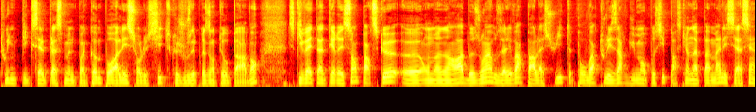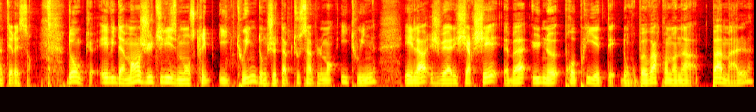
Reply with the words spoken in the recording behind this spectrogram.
twinpixelplacement.com pour aller sur le site que je vous ai présenté auparavant. Ce qui va être intéressant parce que on en aura besoin, vous allez voir par la suite, pour voir tous les arguments possibles parce qu'il y en a pas mal et c'est assez intéressant. Donc évidemment, j'utilise mon script eTwin, donc je tape tout simplement eTwin et là, je vais aller chercher eh ben, une propriété. Donc on peut voir qu'on en a pas mal.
